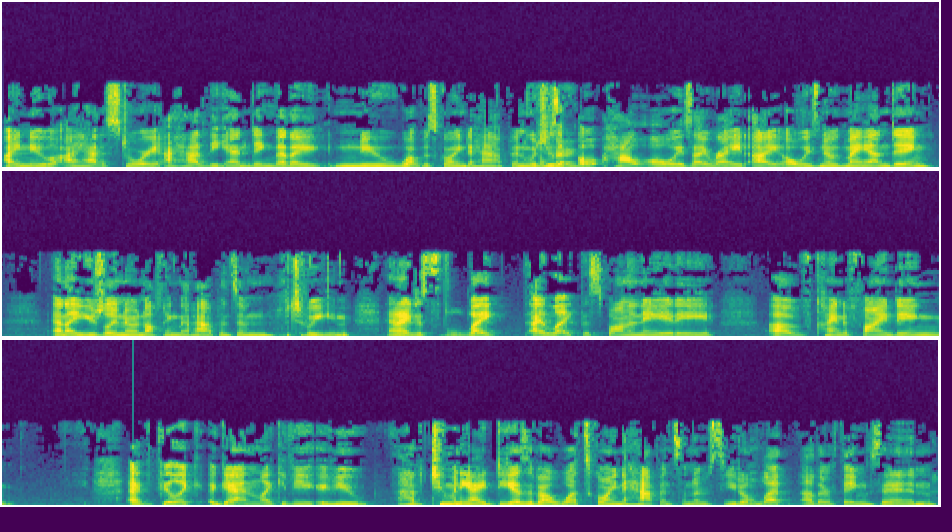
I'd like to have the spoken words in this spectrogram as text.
I knew I had a story. I had the ending that I knew what was going to happen, which Okay. is oh, how always I write. I always know my ending, and I usually know nothing that happens in between. And I just like I like the spontaneity of kind of finding. I feel like again, like if you if you have too many ideas about what's going to happen, sometimes you don't let other things in.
